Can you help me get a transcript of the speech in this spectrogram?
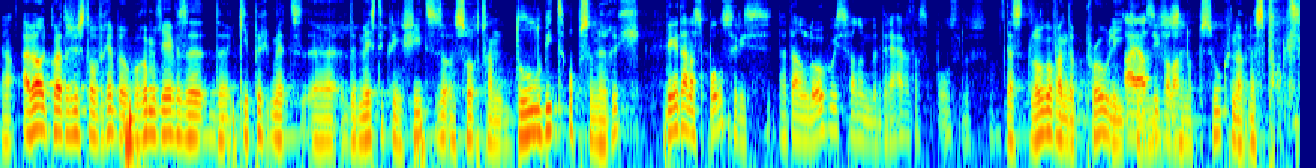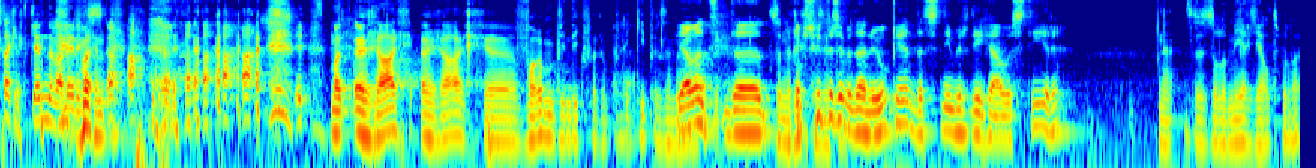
Ja. Ah, wel, ik wou het er juist over hebben. Waarom geven ze de keeper met eh, de meeste clean sheets een soort van doelwit op zijn rug? Ik denk dat dat een sponsor is. Dat dat een logo is van een bedrijf dat dat sponsort of zo. Dat is het logo van de Pro League. Ah ja, zie, Ze voilà. zijn op zoek naar een sponsor. Dat ik het kende van ergens. Maar een raar, een raar eh, vorm vind ik voor de keepers. En, Ja, want de topschutters te hebben dat nu ook. Hè. Dat is niet meer die gouden stier. Hè. Nee, ze zullen meer geld willen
